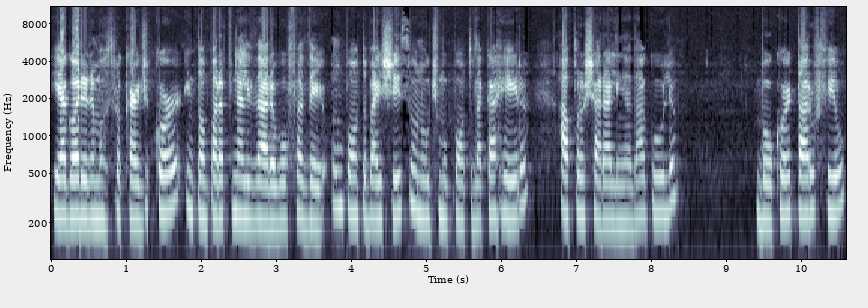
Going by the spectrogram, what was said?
E agora iremos trocar de cor, então para finalizar eu vou fazer um ponto baixíssimo no último ponto da carreira, afrouxar a linha da agulha, vou cortar o fio,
